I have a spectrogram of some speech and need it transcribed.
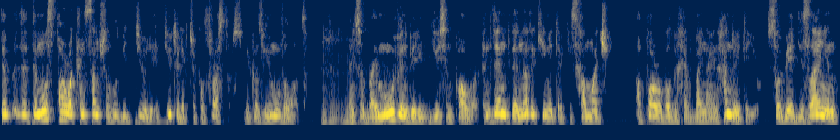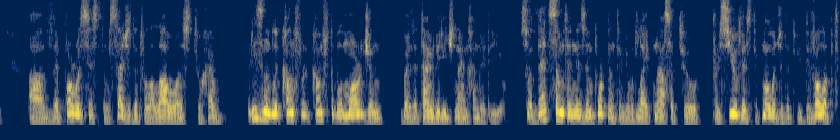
the, the, the, most power consumption will be due, due to electrical thrusters because we move a lot. Mm-hmm, mm-hmm. And so by moving, we're reducing power. And then the another key metric is how much power will we have by 900 AU. So we are designing uh, the power system such that will allow us to have reasonably comfort, comfortable margin by the time we reach 900 AU. So that's something is important, and we would like NASA to pursue this technology that we developed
